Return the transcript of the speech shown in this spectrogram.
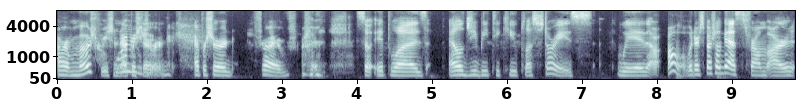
our most recent episode. episode five. so it was LGBTQ plus stories with our, oh with our special guests from our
